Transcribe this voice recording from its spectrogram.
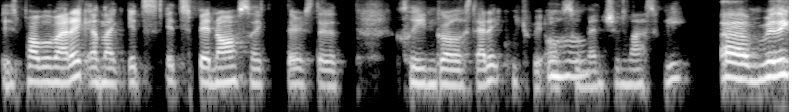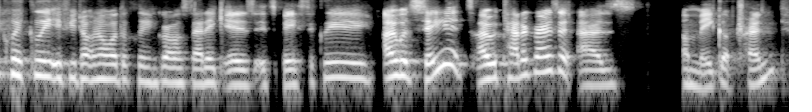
is problematic and like it's it's spin-offs like there's the clean girl aesthetic which we also Mhm. mentioned last week um really quickly if you don't know what the clean girl aesthetic is it's basically i would say it's i would categorize it as a makeup trend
